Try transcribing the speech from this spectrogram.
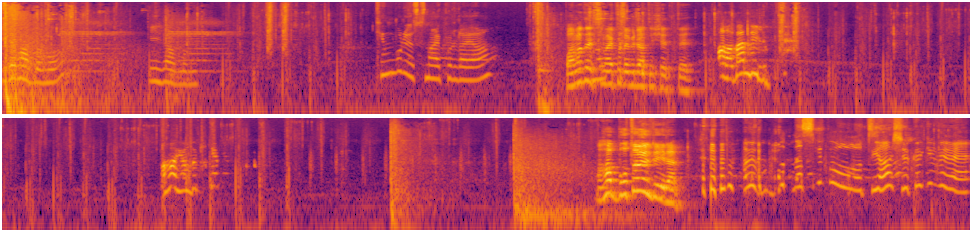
İrem ablam o. İrem ablamı. Kim vuruyor sniper'la ya? Bana da sniper'la bir ateş etti. Aa ben değilim. Aha yoldaki kim? Aha bota öldü İrem. Abi bu bot nasıl bir bot ya? Şaka gibi.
